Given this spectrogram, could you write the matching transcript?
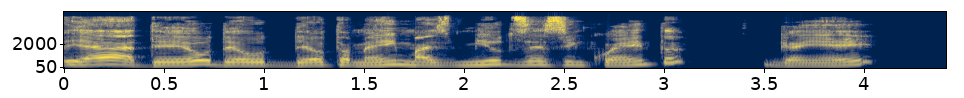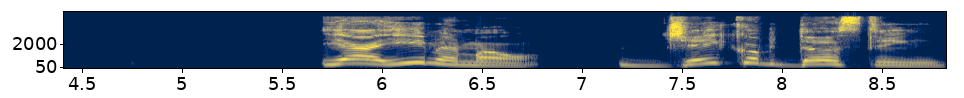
É, yeah, deu, deu, deu também, mas 1.250, ganhei. E aí, meu irmão, Jacob Dustin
